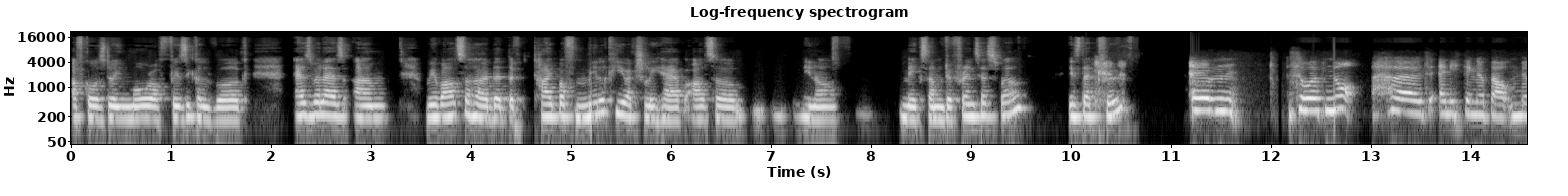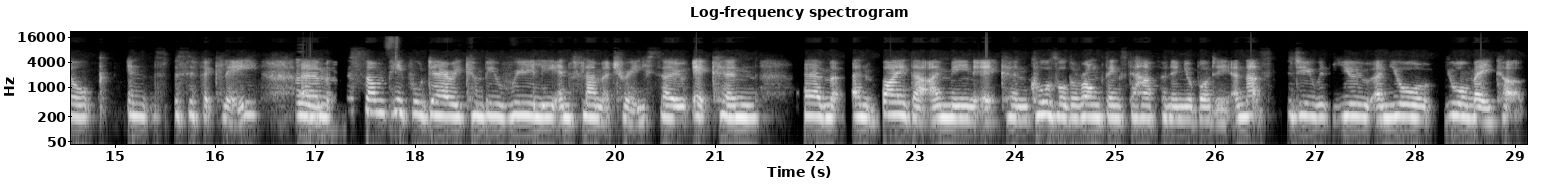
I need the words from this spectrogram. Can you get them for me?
of course doing more of physical work. As well as um, we've also heard that the type of milk you actually have also you know makes some difference as well. Is that true? Um, so i've not heard anything about milk in specifically. Mm. Um, some people dairy can be really inflammatory, so it can. Um, and by that I mean it can cause all the wrong things to happen in your body, and that's to do with you and your your makeup.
